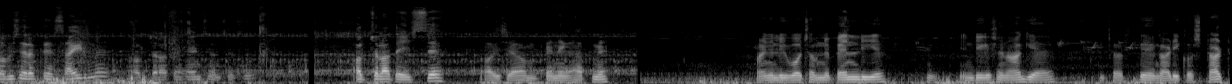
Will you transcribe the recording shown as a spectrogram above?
तो अभी से रखते हैं साइड में, अब चलाते हैं हैंड सेंसर से। अब चलाते हैं इससे, और इसे हम पहनेंगे हाथ में। फाइनली वॉच हमने पहन ली है। इंडिकेशन आ गया है। चलते हैं गाड़ी को स्टार्ट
